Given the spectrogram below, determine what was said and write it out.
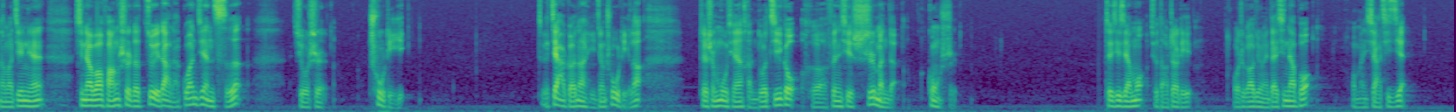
那么今年新加坡房市的最大的关键词就是触底，这个价格呢已经触底了，这是目前很多机构和分析师们的共识。这期节目就到这里，我是高俊伟，在新加坡，我们下期见。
